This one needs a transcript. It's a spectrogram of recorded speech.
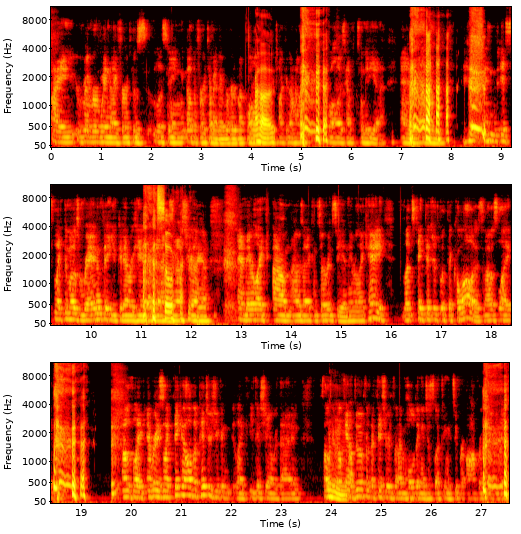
I remember when I first was listening. Not the first time I've ever heard about koalas. Uh-huh. We were talking about how koalas have chlamydia, and, um, and it's like the most random thing you could ever hear. Like. So I was in. Australia, and they were like, um, I was at a conservancy, and they were like, "Hey, let's take pictures with the koalas," and I was like. I was like, everybody's like, think of all the pictures you can like you can share with that, and so I was like, okay, I'll do it for the pictures, but I'm holding it just looking super awkwardly. because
